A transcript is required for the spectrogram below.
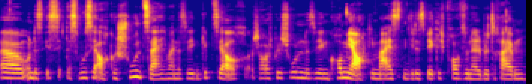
Ähm, und das ist, das muss ja auch geschult sein. Ich meine, deswegen gibt es ja auch Schauspielschulen, deswegen kommen ja auch die meisten, die das wirklich professionell betreiben,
